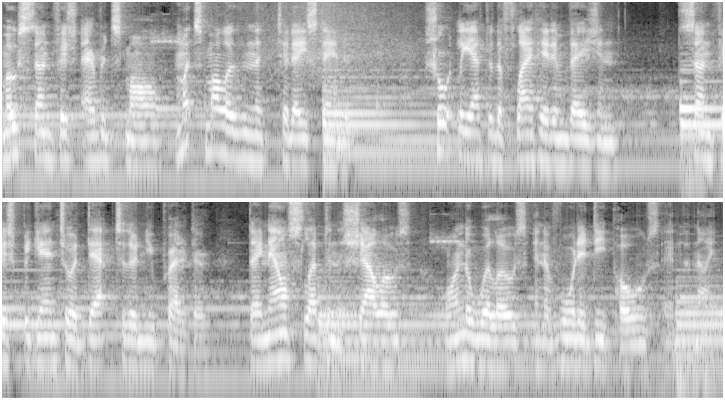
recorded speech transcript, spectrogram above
Most sunfish averaged small, much smaller than the today's standard. Shortly after the flathead invasion, sunfish began to adapt to their new predator. They now slept in the shallows or under willows and avoided deep holes at the night.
